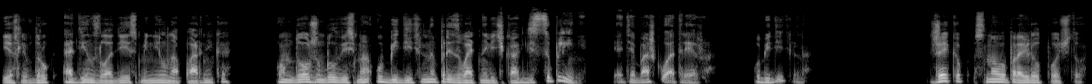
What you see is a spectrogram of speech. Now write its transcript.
Если вдруг один злодей сменил напарника, он должен был весьма убедительно призвать новичка к дисциплине. Я тебе башку отрежу. Убедительно? Джейкоб снова проверил почту,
